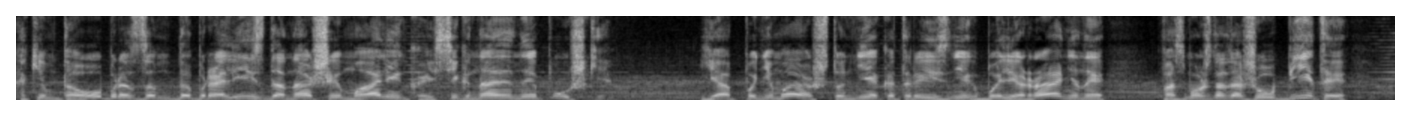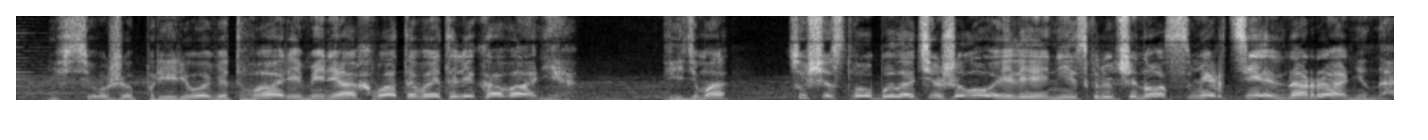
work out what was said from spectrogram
каким-то образом добрались до нашей маленькой сигнальной пушки. Я понимаю, что некоторые из них были ранены, возможно, даже убиты, и все же при реве твари меня охватывает ликование. Видимо, существо было тяжело или, не исключено, смертельно ранено.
